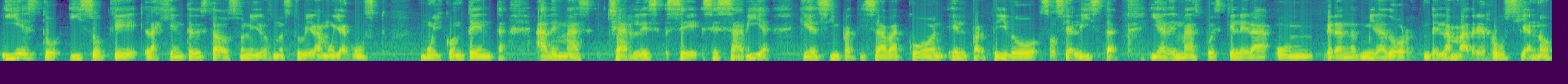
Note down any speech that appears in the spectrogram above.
Y esto hizo que la gente de Estados Unidos no estuviera muy a gusto muy contenta. Además, Charles se, se, sabía que él simpatizaba con el Partido Socialista y además, pues que él era un gran admirador de la madre Rusia, ¿no?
